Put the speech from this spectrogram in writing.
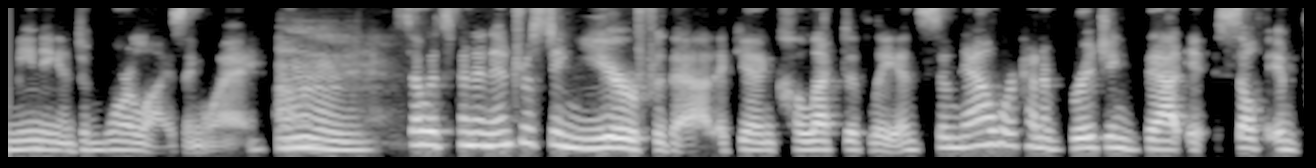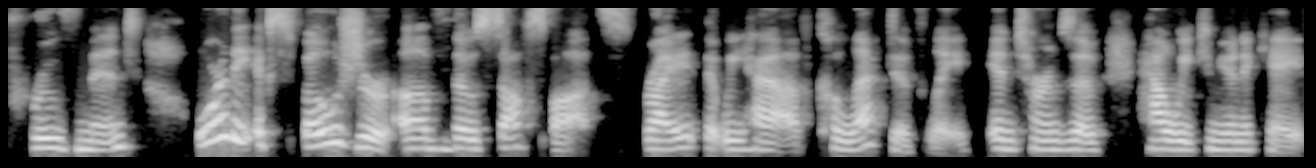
demeaning and demoralizing way um, mm. so it's been an interesting year for that again collectively and so now we're kind of bridging that self improvement or the exposure of those soft spots, right, that we have collectively in terms of how we communicate,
